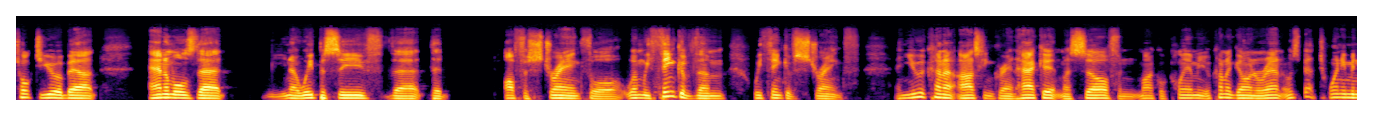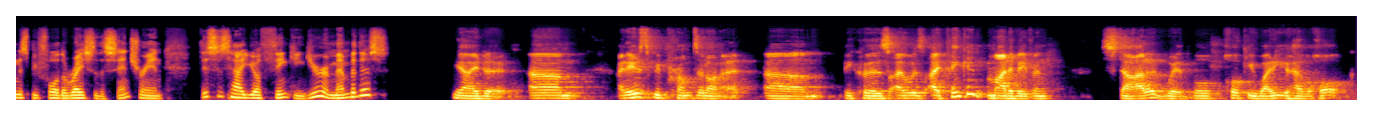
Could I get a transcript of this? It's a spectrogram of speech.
talk to you about animals that, you know, we perceive that that offer strength, or when we think of them, we think of strength and you were kind of asking Grant Hackett, myself, and Michael Klim. You were kind of going around. It was about 20 minutes before the race of the century, and this is how you're thinking. Do you remember this? Yeah, I do. Um, I needed to be prompted on it um, because I was. I think it might have even started with, "Well, Hawkey, why do you have a hawk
